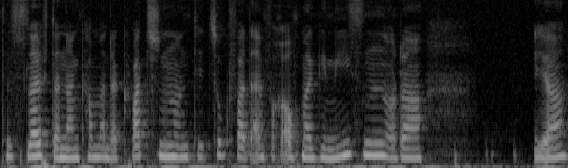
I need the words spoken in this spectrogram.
das läuft dann, dann kann man da quatschen und die Zugfahrt einfach auch mal genießen oder ja.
